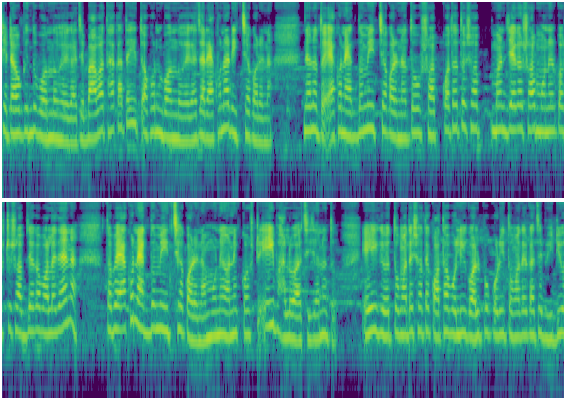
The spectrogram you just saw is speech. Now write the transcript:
সেটাও কিন্তু বন্ধ হয়ে গেছে। বাবা থাকাতেই তখন বন্ধ হয়ে গেছে। আর এখন আর ইচ্ছা করে না। জানো তো, এখন একদমই ইচ্ছা করে না। তো সব কথা তো সব মানে জায়গা সব মনের কষ্ট সব জায়গা বলা যায় না? তবে এখন একদমই ইচ্ছা করে না। মনে অনেক কষ্ট। এই ভালো আছি, জানো তো। এই তোমাদের সাথে কথা বলি, গল্প করি, তোমাদের কাছে ভিডিও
